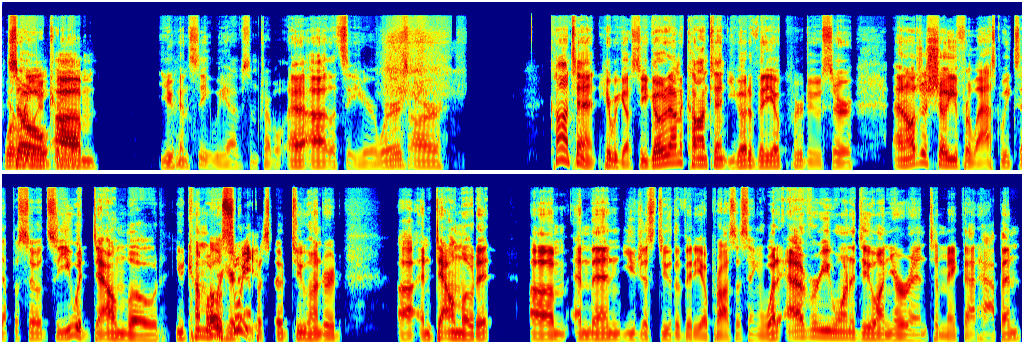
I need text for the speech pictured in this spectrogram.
We're so really um, you can see we have some trouble. Uh, uh, let's see here. Where's our content? Here we go. So you go down to content. You go to video producer, and I'll just show you for last week's episode. So you would download. You'd come over Oh, here sweet. to episode 200 uh, and download it. Um, and then you just do the video processing, whatever you want to do on your end to make that happen.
